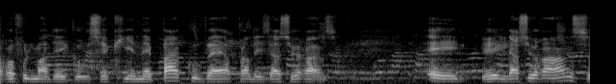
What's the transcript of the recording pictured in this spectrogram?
refoulement d'égouts, ce qui n'est pas couvert par les assurances. Et, l'assurance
